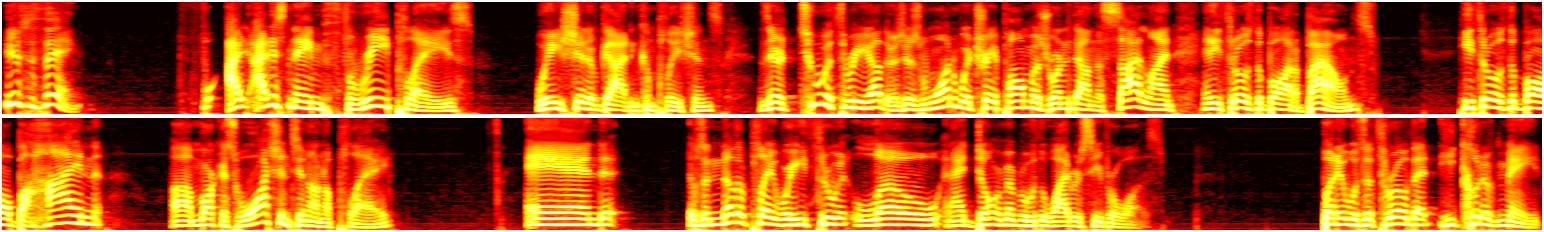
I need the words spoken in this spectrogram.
Here's the thing I, I just named three plays where he should have gotten completions. There are two or three others. There's one where Trey Palmer's running down the sideline and he throws the ball out of bounds. He throws the ball behind uh, Marcus Washington on a play, and It was another play where he threw it low, and I don't remember who the wide receiver was. But it was a throw that he could have made.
